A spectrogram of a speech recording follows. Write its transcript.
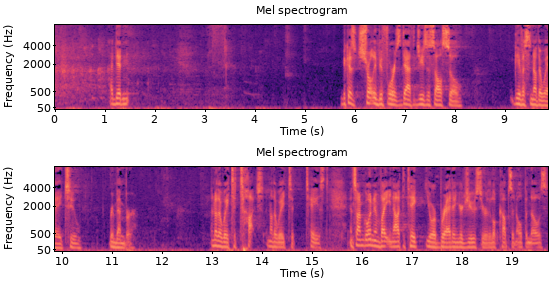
I didn't. Because shortly before his death, Jesus also gave us another way to remember, another way to touch, another way to taste. And so I'm going to invite you now to take your bread and your juice, your little cups, and open those.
